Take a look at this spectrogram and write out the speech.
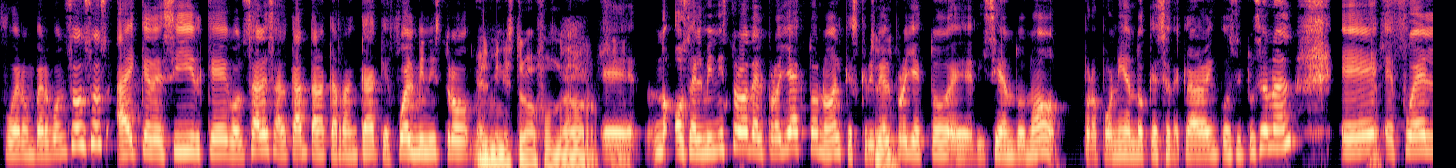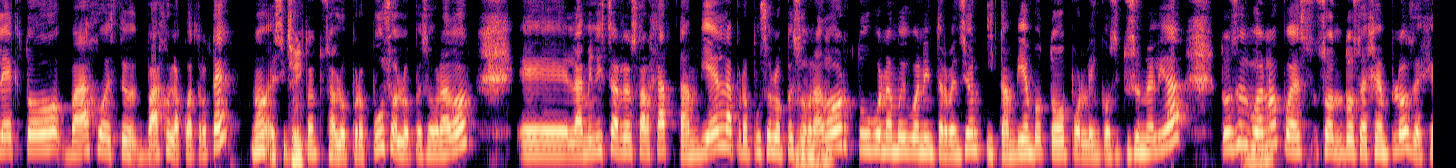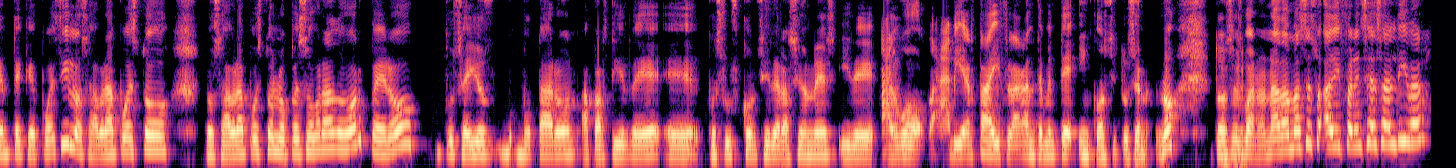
fueron vergonzosos. Hay que decir que González Alcántara Carranca, que fue el ministro. El ministro fundador. Eh, no, o sea, el ministro del proyecto, ¿no? El que escribió el proyecto eh, diciendo, no, proponiendo que se declarara inconstitucional, eh, eh, fue electo bajo este, bajo la 4T, ¿no? Es importante, o sea, lo propuso López Obrador. Eh, la ministra Ríos Farjat también la propuso López Obrador, tuvo una muy buena intervención y también votó por la inconstitucionalidad. Entonces, bueno, pues son dos ejemplos de gente que, pues sí, los habrá puesto, los habrá puesto López Obrador, pero pues ellos votaron a partir de eh, pues sus consideraciones y de algo abierta y flagrantemente inconstitucional, ¿no? Entonces, bueno, nada más eso, a diferencia de Saldívar,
